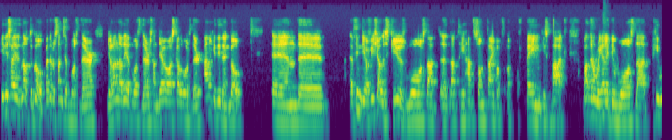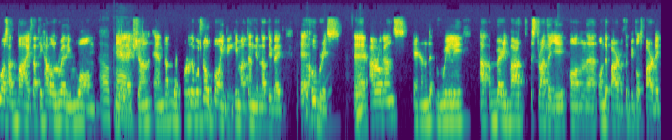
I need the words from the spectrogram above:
he decided not to go. Pedro Sánchez was there, Yolanda Díaz was there, Santiago Abascal was there, and he didn't go. And uh, I think the official excuse was that uh, that he had some type of, of, pain in his back, but the reality was that he was advised that he had already won okay. the election, and that therefore there was no point in him attending that debate. Uh, hubris, uh, mm-hmm. arrogance, and really a very bad strategy on uh, on the part of the People's Party.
